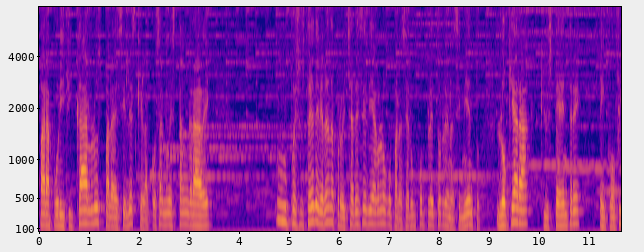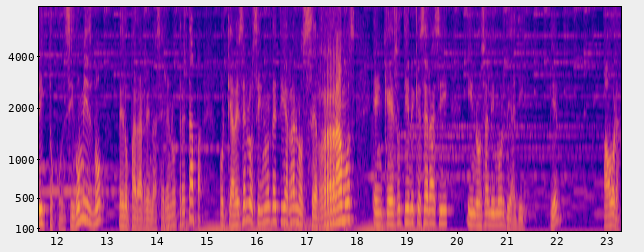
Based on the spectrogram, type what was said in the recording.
para purificarlos, para decirles que la cosa no es tan grave, mm, pues ustedes debieran aprovechar ese diálogo para hacer un completo renacimiento, lo que hará que usted entre en conflicto consigo mismo, pero para renacer en otra etapa, porque a veces los signos de tierra nos cerramos en que eso tiene que ser así y no salimos de allí. Bien, ahora,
